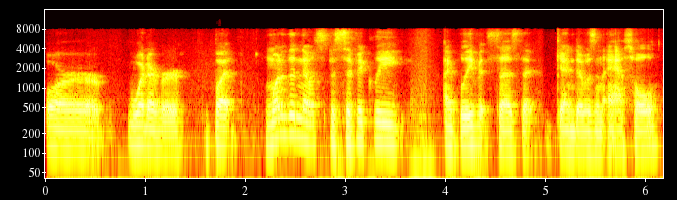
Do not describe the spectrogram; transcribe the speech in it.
or whatever. But one of the notes specifically, I believe it says that Gendo was an asshole.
